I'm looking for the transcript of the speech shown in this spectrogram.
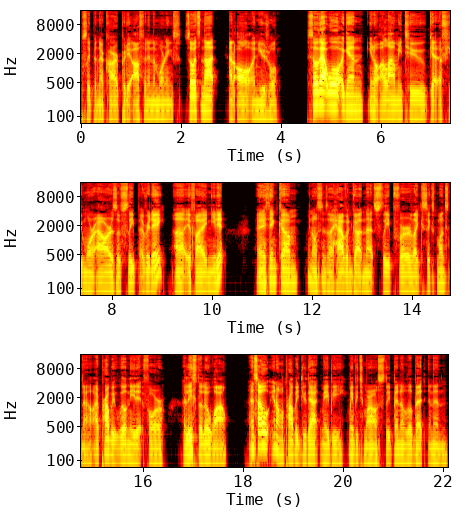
sleep in their car pretty often in the mornings, so it's not at all unusual. So that will, again, you know, allow me to get a few more hours of sleep every day uh, if I need it. And I think, um, you know, since I haven't gotten that sleep for like six months now, I probably will need it for at least a little while. And so, you know, I'll probably do that maybe maybe tomorrow, sleep in a little bit, and then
